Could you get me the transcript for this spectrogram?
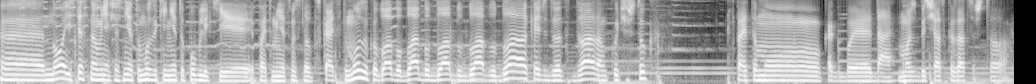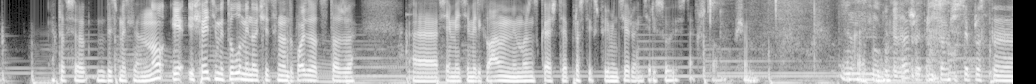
Э, но, естественно, у меня сейчас нету музыки, нету публики, поэтому нет смысла выпускать эту музыку, бла-бла-бла-бла-бла-бла-бла-бла, Catch 22, там куча штук. Поэтому, как бы, да, может быть сейчас казаться, что это все бессмысленно. Ну, и еще этими тулами научиться надо пользоваться тоже, э, всеми этими рекламами. Можно сказать, что я просто экспериментирую, интересуюсь. Так что, в общем, Это в том числе просто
